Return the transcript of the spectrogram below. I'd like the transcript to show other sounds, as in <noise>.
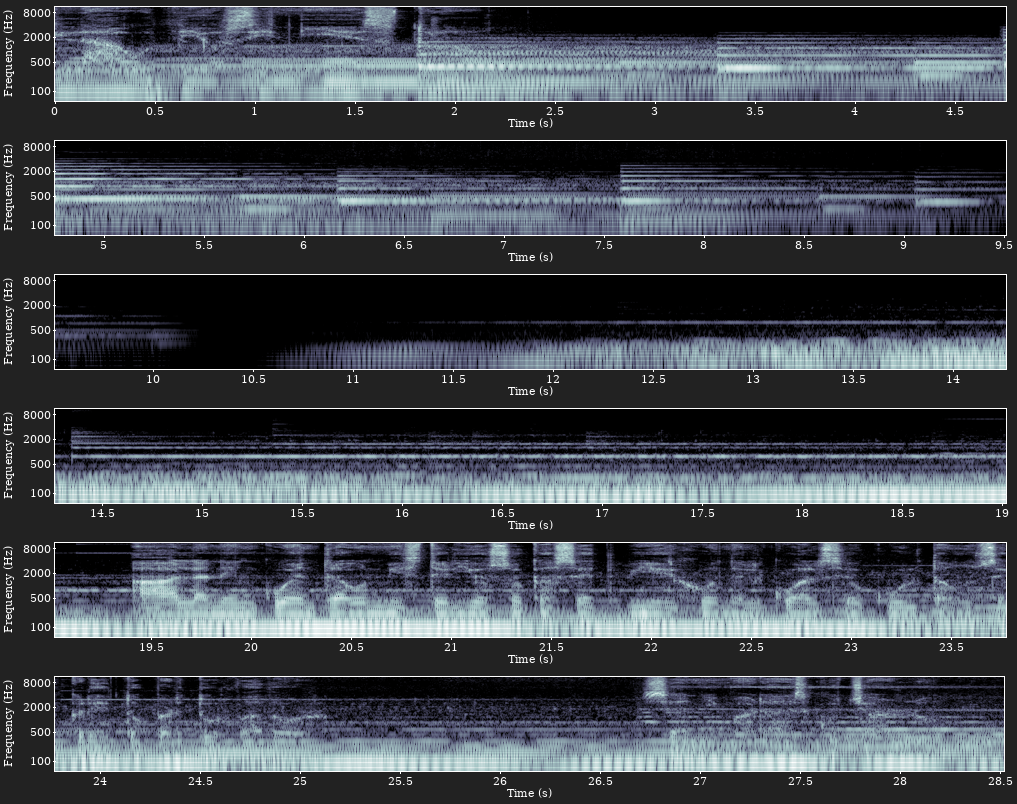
el audio siniestro. Alan encuentra un misterioso cassette viejo en el cual se oculta un secreto perturbador. ¿Se animará a escucharlo?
